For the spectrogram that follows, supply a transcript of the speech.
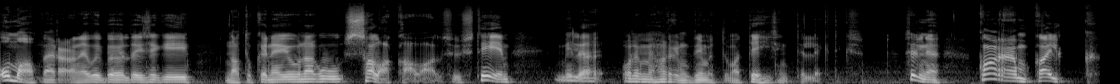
omapärane, võib öelda isegi natukene ju nagu salakaval süsteem, mille oleme harjunud nimetama tehisintellektiks. selline karm kalk,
